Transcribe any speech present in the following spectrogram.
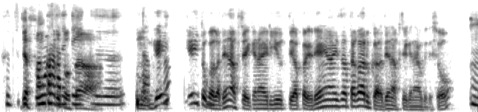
普通、じゃあ一般化そうなるとされていさくんだろうな。、ゲイとかが出なくちゃいけない理由ってやっぱり恋愛沙汰があるから出なくちゃいけないわけでしょ？うんう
